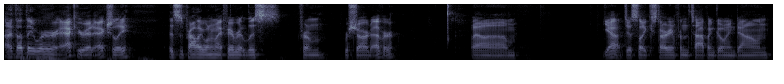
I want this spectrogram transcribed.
I thought they were accurate, actually. This is probably one of my favorite lists from Rashard ever. Um, yeah, just like starting from the top and going down.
